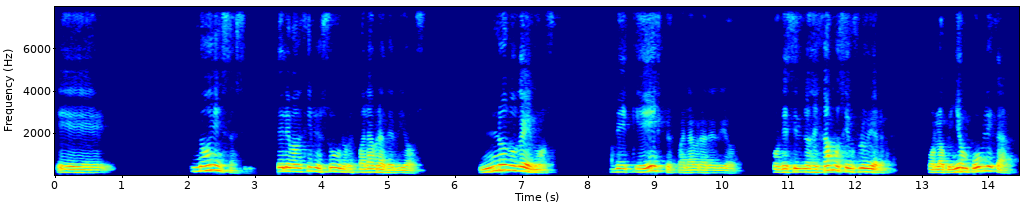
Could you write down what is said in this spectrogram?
Eh, no es así. El Evangelio es uno, es palabra de Dios. No dudemos de que esto es palabra de Dios, porque si nos dejamos influir por la opinión pública,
